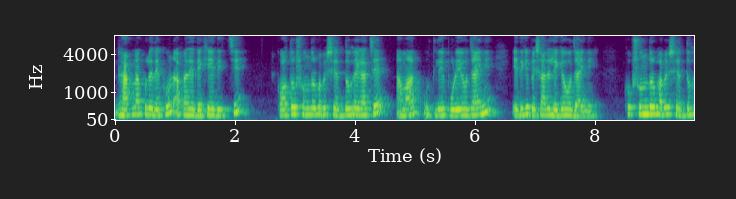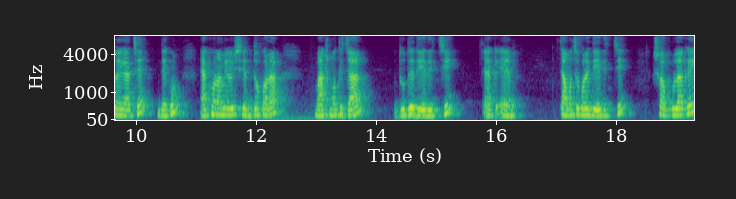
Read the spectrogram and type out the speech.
ঢাকনা খুলে দেখুন, আপনাদের দেখিয়ে দিচ্ছি। কত সুন্দরভাবে সেদ্ধ হয়ে গেছে। আমার উতলে পড়েও যায়নি, এদিকে প্রেশারে লেগেও যায়নি। খুব সুন্দরভাবে সেদ্ধ হয়ে গেছে। দেখুন, এখন আমি ওই সেদ্ধ করা বাসমতি চাল দুধে দিয়ে দিচ্ছি। এক চামচে করে দিয়ে দিচ্ছি। সবগুলাকেই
